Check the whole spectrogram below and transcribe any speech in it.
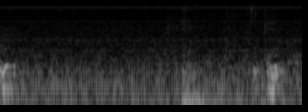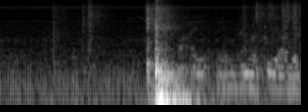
Mm. Okay. I, I two others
